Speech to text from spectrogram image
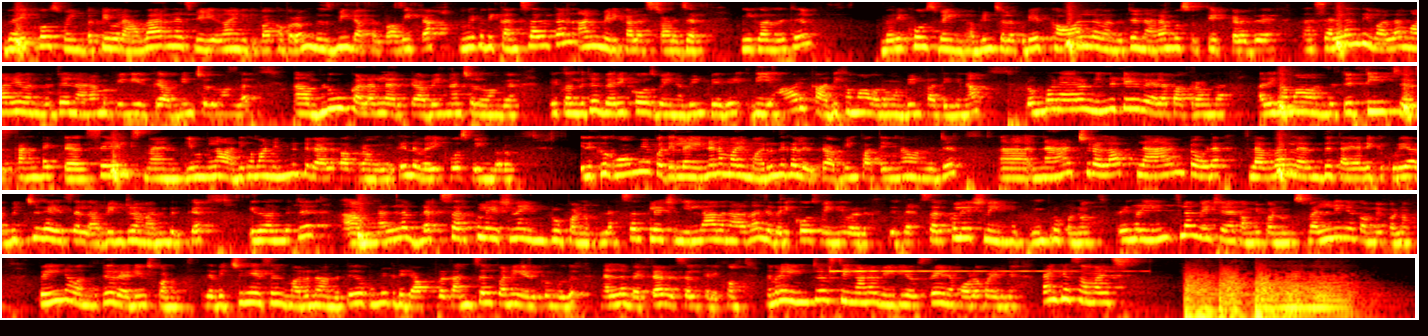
Varicose vein பற்றி ஒரு awareness video தான் இன்றைக்கி பார்க்க போகிறோம் திஸ் மீ டாக்டர் பவித்ரா உங்களுக்கு கன்சல்டன்ட் அண்ட் மெடிக்கல் அஸ்ட்ராலஜர் இன்றைக்கி வந்துட்டு வெரிகோஸ் வெயின் அப்படின்னு சொல்லக்கூடிய காலில் வந்துட்டு நரம்பு சுற்றி இருக்கிறது செல்லந்தி வலை மாதிரி வந்துட்டு நரம்பு பின்னி இருக்குது அப்படின்னு சொல்லுவாங்க. ப்ளூ கலரில் இருக்குது அப்படின்லாம் சொல்லுவாங்க. இதுக்கு வந்துட்டு வெரிகோஸ் வெயின் அப்படின்னு பேர். இது யாருக்கு அதிகமாக வரும் அப்படின்னு பார்த்தீங்கன்னா ரொம்ப நேரம் நின்றுட்டே வேலை பார்க்குறவங்க. அதிகமாக வந்துட்டு டீச்சர்ஸ் கண்டக்டர் சேல்ஸ்மேன் இவங்கெல்லாம் அதிகமாக நின்றுட்டு வேலை பார்க்குறவங்களுக்கு இந்த வெரிகோஸ் வெயின் வரும். இதுக்கு ஹோமியோபதியில் என்னென்ன மாதிரி மருந்துகள் இருக்குது அப்படின்னு பார்த்தீங்கன்னா வந்துட்டு நேச்சுரலாக பிளான்ட்டோட ஃப்ளவர்லேருந்து தயாரிக்கக்கூடிய விச்சு ஹேசல் அப்படின்ற மருந்து இருக்குது இது வந்துட்டு நல்ல பிளட் சர்க்குலேஷனை இம்ப்ரூவ் பண்ணும். பிளட் சர்க்குலேஷன் இல்லாதனால தான் இந்த வெரிகோஸ் வெயினே வருது. இது பிளட் சர்க்குலேஷனை இம்ப்ரூவ் பண்ணும். அதே மாதிரி இன்ஃப்ளமேஷனை கம்மி பண்ணும். ஸ்வெல்லிங்கை கம்மி பண்ணும். பெயினை வந்துட்டு ரெடியூஸ் பண்ணும். இந்த விச்சுகேசல் மருந்தை வந்துட்டு ஹோமியோபதி டாக்டரை கன்சல்ட் பண்ணி எடுக்கும்போது நல்ல பெட்டர் ரிசல்ட் கிடைக்கும். இந்த மாதிரி இன்ட்ரெஸ்டிங்கான வீடியோஸ்க்கு என்னை ஃபாலோ பண்ணிடுங்க. Thank you so much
